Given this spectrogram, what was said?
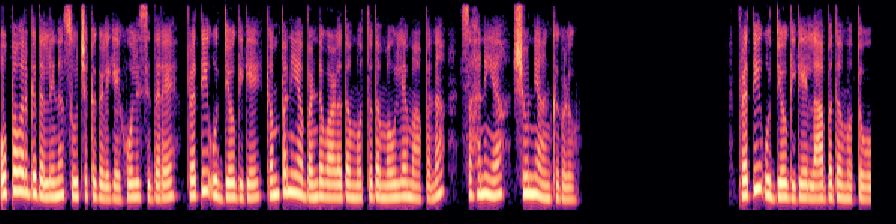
ಉಪವರ್ಗದಲ್ಲಿನ ಸೂಚಕಗಳಿಗೆ ಹೋಲಿಸಿದರೆ, ಪ್ರತಿ ಉದ್ಯೋಗಿಗೆ ಕಂಪನಿಯ ಬಂಡವಾಳದ ಮೊತ್ತದ ಮೌಲ್ಯಮಾಪನ ಸಹನೀಯ ಶೂನ್ಯ ಅಂಕಗಳು ಪ್ರತಿ ಉದ್ಯೋಗಿಗೆ ಲಾಭದ ಮೊತ್ತವು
